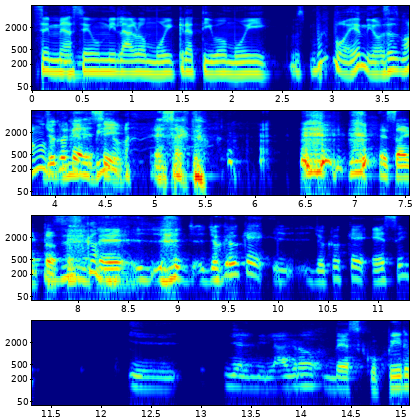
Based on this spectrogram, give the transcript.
Se me hace un milagro muy creativo, muy, pues, muy bohemio. O sea, vamos yo creo que sí, exacto. exacto. Eh, yo, creo que, yo creo que ese y, y el milagro de escupir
